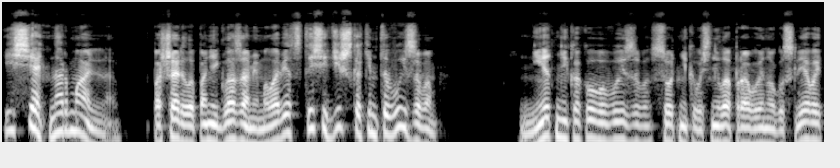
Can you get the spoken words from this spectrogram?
И сядь нормально. Пошарила по ней глазами Маловец. Ты сидишь с каким-то вызовом. Нет никакого вызова. Сотникова сняла правую ногу с левой,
